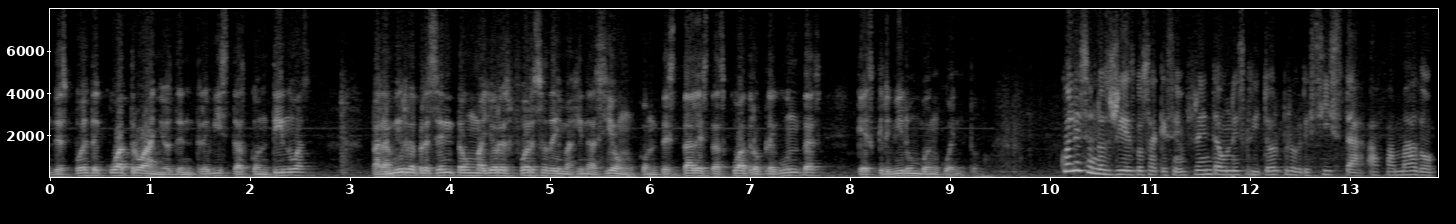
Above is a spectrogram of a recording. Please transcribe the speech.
después de cuatro años de entrevistas continuas, para mí representa un mayor esfuerzo de imaginación contestar estas cuatro preguntas que escribir un buen cuento. ¿Cuáles son los riesgos a que se enfrenta un escritor progresista afamado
